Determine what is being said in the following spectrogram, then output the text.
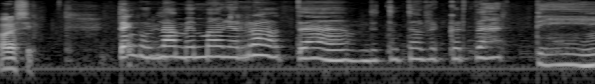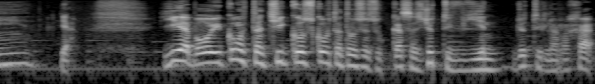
Ahora sí. Tengo la memoria rota de tanto recordarte. Ya. Yeah, boy. ¿Cómo están, chicos? ¿Cómo están todos en sus casas? Yo estoy bien. Yo estoy la raja.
